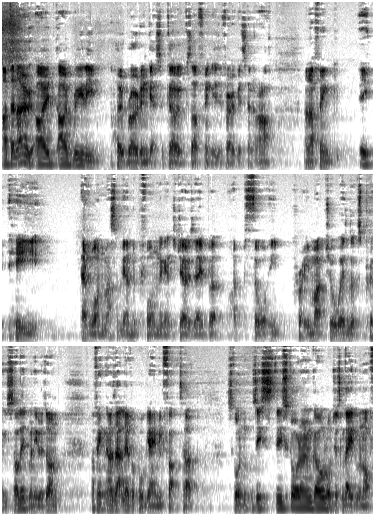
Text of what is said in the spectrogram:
I don't know. I, I really hope Rodon gets a go because I think he's a very good centre half, and I think it, he everyone massively underperformed against Jose, but I thought he pretty much always looks pretty solid when he was on. I think there was that Liverpool game he fucked up. Scored was he, did he score an own goal or just laid one off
